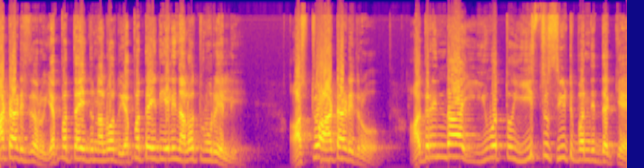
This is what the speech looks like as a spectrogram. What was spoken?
ಆಟ ಆಡಿಸಿದವರು. ಎಪ್ಪತ್ತೈದು ನಲ್ವತ್ತು ಎಪ್ಪತ್ತೈದು ಎಲ್ಲಿ ನಲವತ್ತ್ಮೂರು ಎಲ್ಲಿ? ಅಷ್ಟು ಆಟ ಆಡಿದರು. ಅದರಿಂದ ಇವತ್ತು ಇಷ್ಟು ಸೀಟ್ ಬಂದಿದ್ದಕ್ಕೆ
